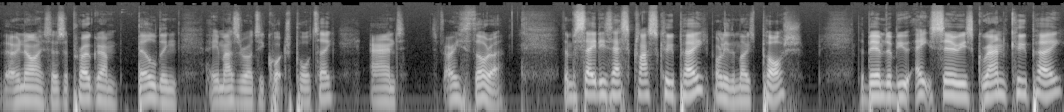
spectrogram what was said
Very nice. There's a program building a Maserati Quattroporte, and it's very thorough. The Mercedes S Class Coupe, probably the most posh the BMW 8 Series Gran Coupe,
